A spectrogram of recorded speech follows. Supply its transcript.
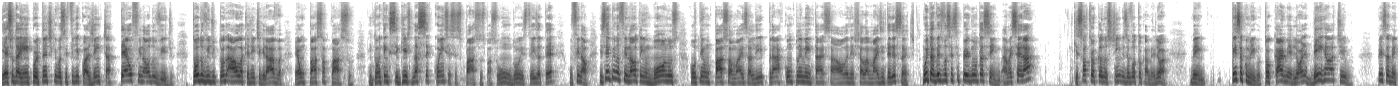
E é isso daí, é importante que você fique com a gente até o final do vídeo. Todo vídeo, toda aula que a gente grava é um passo a passo. Então tem que seguir na sequência esses passos, passo 1, 2, 3 até o final. E sempre no final tem um bônus ou tem um passo a mais ali para complementar essa aula e deixá-la mais interessante. Muitas vezes você se pergunta assim: "Ah, mas será que só trocando os timbres eu vou tocar melhor? Bem, pensa comigo, tocar melhor é bem relativo. Pensa bem,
